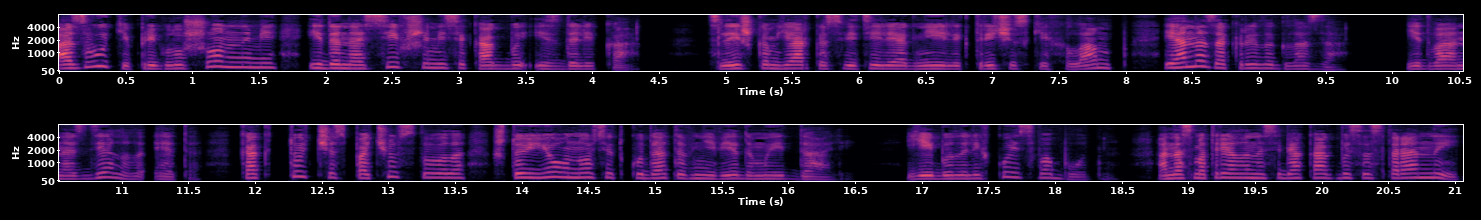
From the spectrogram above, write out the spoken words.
а звуки приглушенными и доносившимися как бы издалека. Слишком ярко светили огни электрических ламп, и она закрыла глаза. Едва она сделала это, как тотчас почувствовала, что ее уносит куда-то в неведомые дали. Ей было легко и свободно. Она смотрела на себя как бы со стороны,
